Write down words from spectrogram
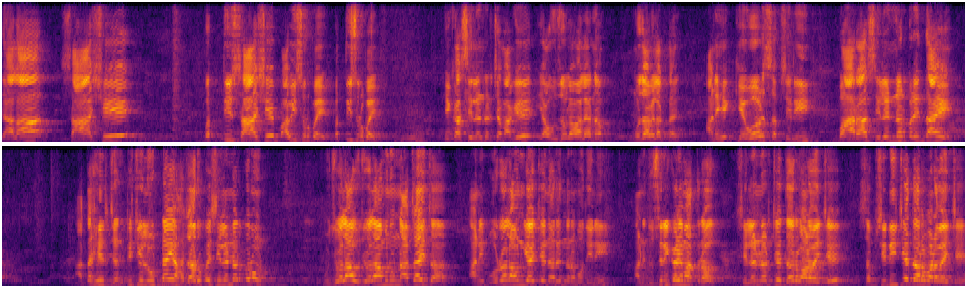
त्याला सहाशे बत्तीस सहाशे बावीस रुपये बत्तीस रुपये एका सिलेंडरच्या मागे या उजवलावाल्यानं मोजावे लागत आहेत आणि हे केवळ सबसिडी बारा सिलेंडरपर्यंत आहे. आता हे जनतेची लूट नाही हजार रुपये सिलेंडर करून उज्ज्वला उज्ज्वला म्हणून नाचायचं आणि बोर्ड लावून घ्यायचे नरेंद्र मोदींनी आणि दुसरीकडे मात्र सिलेंडरचे दर वाढवायचे सबसिडीचे दर वाढवायचे.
